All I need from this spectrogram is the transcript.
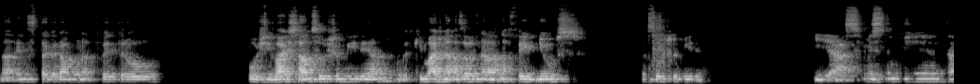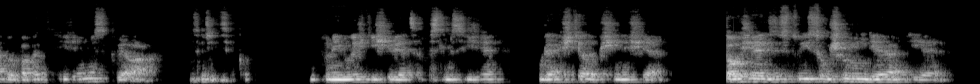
na Instagramu, na Twitteru? Používáš sám social media? Jaký máš názor na, na fake news na social media? Já si myslím, že ta doba ve je skvělá. Chci říct jako tu nejdůležitější věc a myslím si, že bude ještě lepší, než je. To, že existují social media, je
